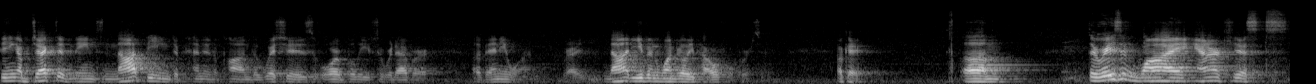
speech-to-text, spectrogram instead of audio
Being objective means not being dependent upon the wishes or beliefs or whatever of anyone, right? Not even one really powerful person. Okay. Um, the reason why anarchists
